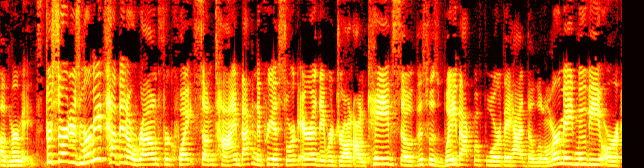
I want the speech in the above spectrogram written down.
of mermaids. For starters, mermaids have been around for quite some time. Back in the prehistoric era, they were drawn on caves, so this was way back before they had the Little Mermaid movie or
